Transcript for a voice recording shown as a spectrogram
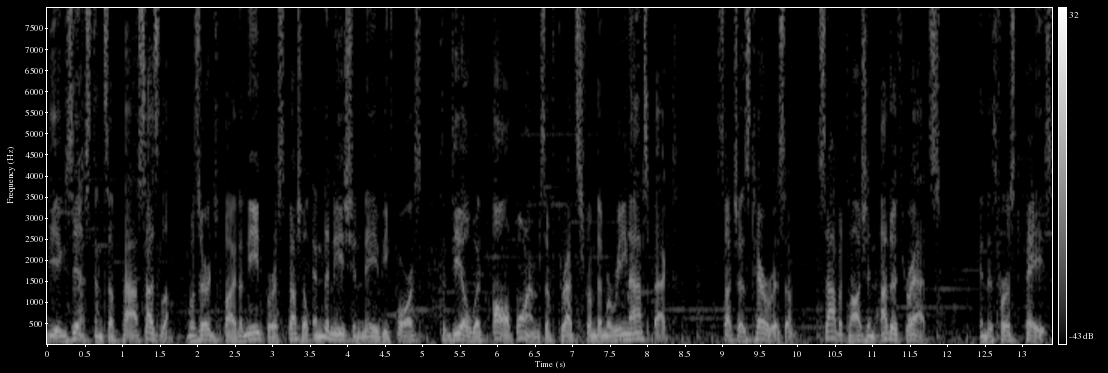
The existence of PASUSLA was urged by the need for a special Indonesian Navy force to deal with all forms of threats from the marine aspect, such as terrorism, sabotage and other threats. In this first phase,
